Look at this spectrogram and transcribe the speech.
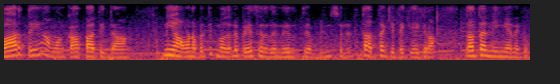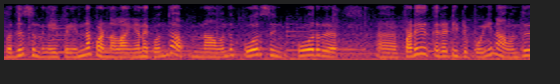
வார்த்தையும் அவன் காப்பாற்றிட்டான் நீ அவனை பற்றி முதல்ல பேசுறதை நிறுத்து அப்படின்னு சொல்லிட்டு தாத்தா கிட்ட கேட்குறான் தாத்தா நீங்கள் எனக்கு பதில் சொல்லுங்கள் இப்போ என்ன பண்ணலாம்? எனக்கு வந்து அப்- நான் வந்து போர் செஞ்சு போர் படையை திரட்டிட்டு போய் நான் வந்து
